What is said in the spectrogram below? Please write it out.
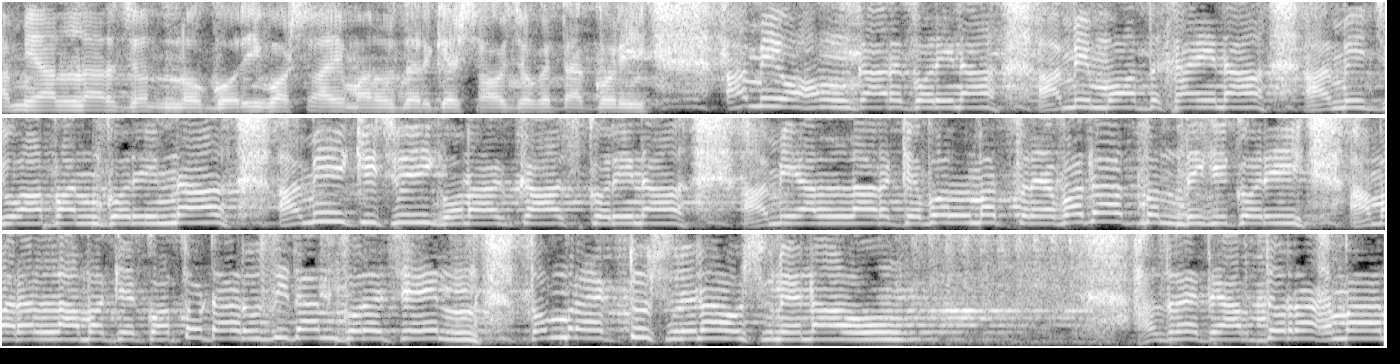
আমি আল্লাহর জন্য গরিব অসহায় মানুষদেরকে সহযোগিতা করি। আমি অহংকার করি না, আমি মদ খাই না, আমি জুয়া পান করি না, আমি কিছুই গোনার কাজ করি না। আমি আল্লাহর কেবলমাত্র এবাদাত বন্দিগি করি। আমার আল্লাহ আমাকে কতটা রুজি দান করেছেন, তোমরা একটু শুনে নাও শুনে নাও। হজরতে আব্দুর রহমান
